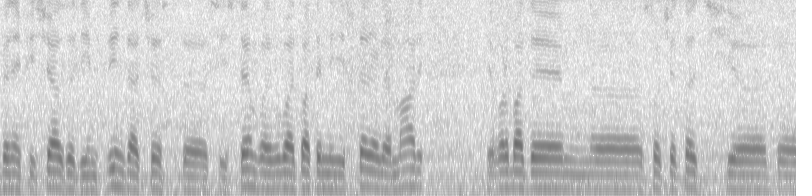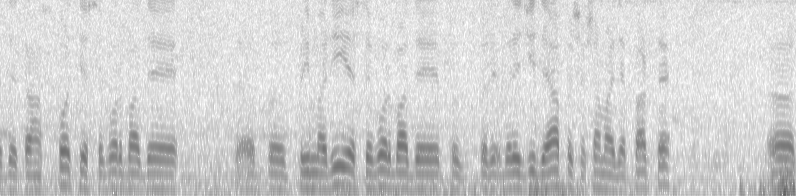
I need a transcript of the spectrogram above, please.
beneficiază din plin de acest uh, sistem, e vorba de toate ministerele mari, e vorba de uh, societăți uh, de, de transport, este vorba de primărie, este vorba de regii de apă și așa mai departe. Uh,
